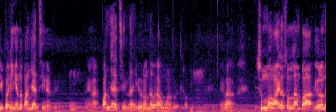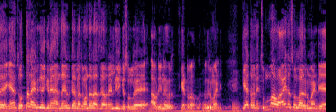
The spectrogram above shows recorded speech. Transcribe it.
இப்போ நீங்க அந்த பஞ்சாயத்து சீன் எடுத்து ம். ஓகேங்களா பஞ்சாயத்து சீன்ல இவர் வந்து அவர் அவமானப்படுத்திடுவார். ஓகேங்களா சும்மா வாயில சொல்லலாம்ப்பா. இவர் வந்து என் சொத்தை நான் எழுதி வைக்கிறேன்? அந்த எழுதுக்காரில் தொண்டராசு அவர் எழுதி வைக்க சொல்லு அப்படின்னு இவர் கேட்டுருவாப்ல விரும்மாண்டி ம். கேட்டவனே சும்மா வாயில சொல்ல விரும்மாண்டியே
